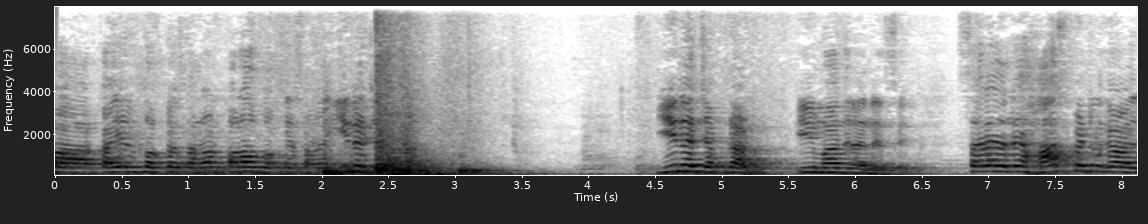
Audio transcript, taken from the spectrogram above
ప- కాయలు తొక్కేస్తున్నాడు పొలాలు తొక్కేస్తున్నాడు ఈయనే చెప్పినాడు. ఈయనే చెప్పినాడు ఈ మాదిరి అనేసి. సరే అదే హాస్పిటల్ కాదు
